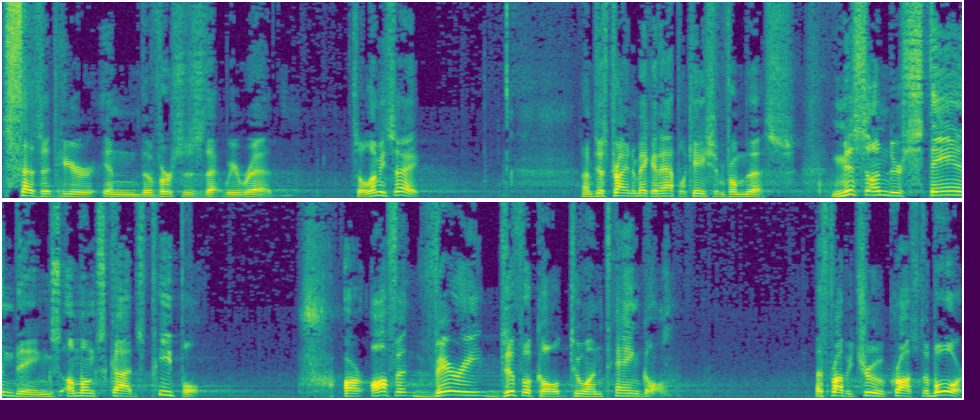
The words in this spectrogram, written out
says it here in the verses that we read. So let me say, I'm just trying to make an application from this misunderstandings amongst God's people are often very difficult to untangle. That's probably true across the board.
